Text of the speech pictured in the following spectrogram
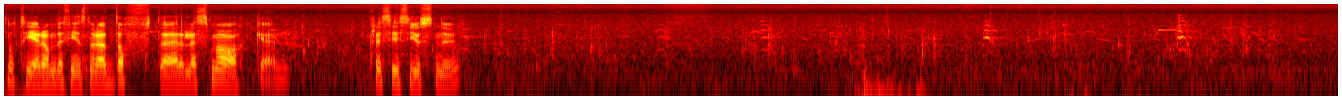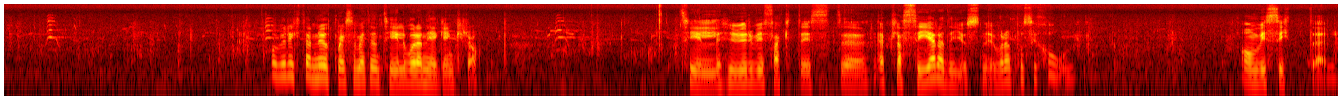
Notera om det finns några dofter eller smaker precis just nu. Riktar nu uppmärksamheten till vår egen kropp. Till hur vi faktiskt eh, är placerade just nu, vår position. Om vi sitter,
